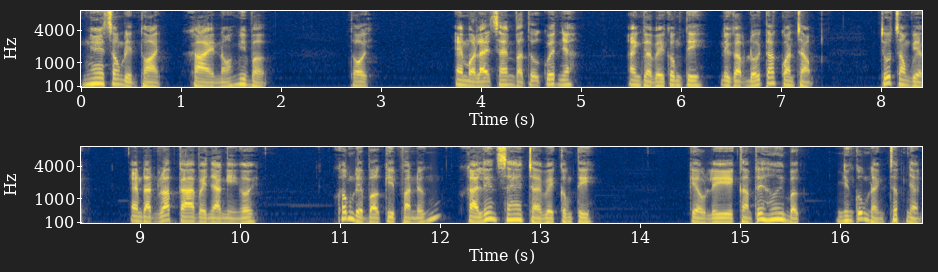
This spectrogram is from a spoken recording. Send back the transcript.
Nghe xong điện thoại, Khải nói với vợ. Thôi, Em ở lại xem và tự quyết nhé. Anh phải về công ty để gặp đối tác quan trọng. Chút xong việc, em đặt GrabCar về nhà nghỉ ngơi. Không để vợ kịp phản ứng, Khải lên xe chạy về công ty. Kiều Ly cảm thấy hơi bực, nhưng cũng đành chấp nhận.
